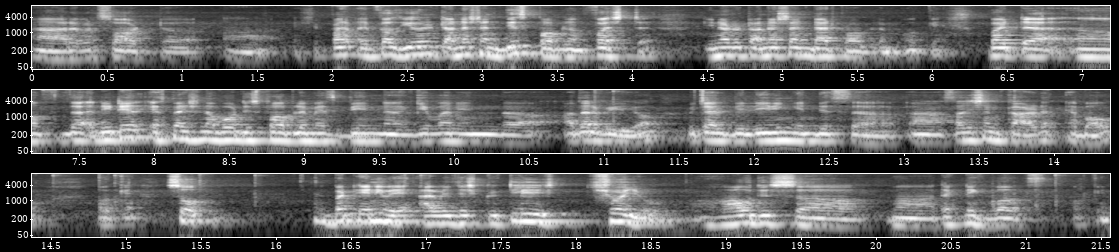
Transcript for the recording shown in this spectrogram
uh, Reversort, uh, because you need to understand this problem first in order to understand that problem okay. But uh, uh, the detailed explanation about this problem has been uh, given in the other video which i'll be leaving in this uh, uh, suggestion card above okay. So but anyway i will just quickly show you how this uh, technique works okay.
